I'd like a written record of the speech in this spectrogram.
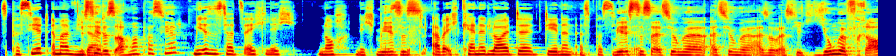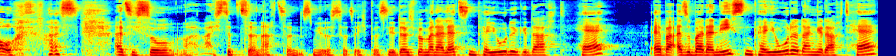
Es passiert immer wieder. Ist dir das auch mal passiert? Mir ist es tatsächlich noch nicht Mir passiert. ist es- aber ich kenne Leute, denen es passiert Mir ist es als junge, als junge, also als junge Frau, was, als ich so, war ich 17, 18, ist mir das tatsächlich passiert. Da habe ich bei meiner letzten Periode gedacht, hä? Äh, also bei der nächsten Periode dann gedacht, hä?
